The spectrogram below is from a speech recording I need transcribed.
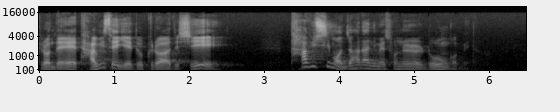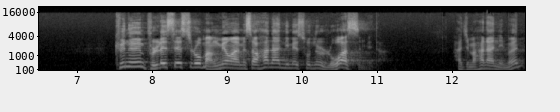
그런데 다윗의 예도 그러하듯이 다윗이 먼저 하나님의 손을 놓은 겁니다. 그는 블레셋으로 망명하면서 하나님의 손을 놓았습니다. 하지만 하나님은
